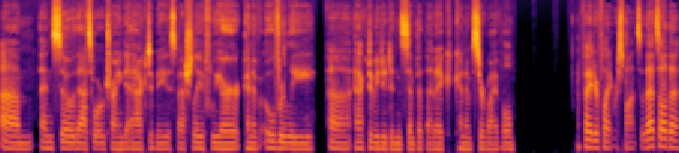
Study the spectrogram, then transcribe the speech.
Um, and so that's what we're trying to activate, especially if we are kind of overly uh, activated in the sympathetic kind of survival fight or flight response. So that's all the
